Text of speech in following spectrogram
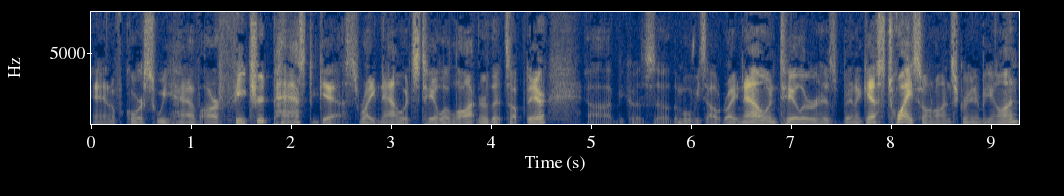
And of course, we have our featured past guests. Right now, it's Taylor Lautner that's up there uh, because uh, the movie's out right now. And Taylor has been a guest twice on On Screen and Beyond.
